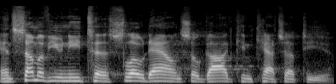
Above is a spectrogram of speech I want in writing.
And some of you need to slow down so God can catch up to you.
